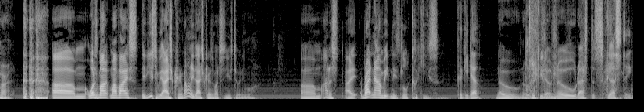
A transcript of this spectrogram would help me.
All right. um, what is my my vice? It used to be ice cream. I don't eat ice cream as much as I used to anymore. Um, I just I right now I'm eating these little cookies. Cookie dough. No, no cookie dough. No, that's disgusting.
